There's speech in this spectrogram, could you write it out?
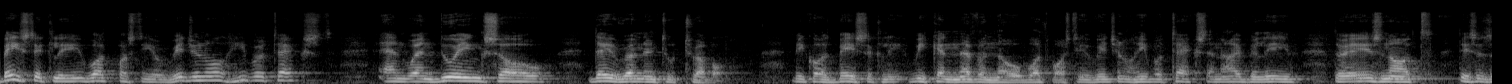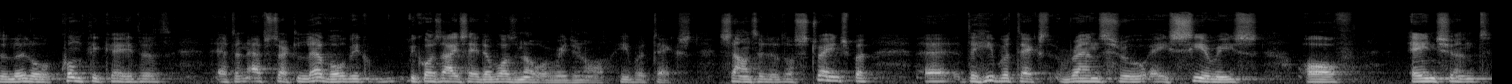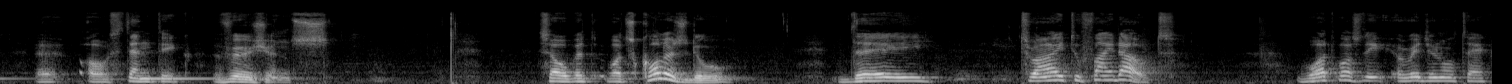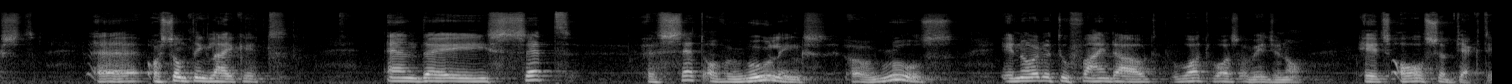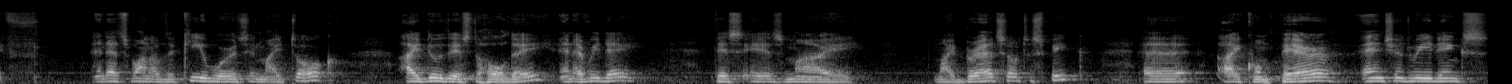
basically what was the original Hebrew text, and when doing so, they run into trouble. Because basically, we can never know what was the original Hebrew text, and I believe there is not, this is a little complicated at an abstract level because I say there was no original Hebrew text. Sounds a little strange, but uh, the Hebrew text ran through a series of ancient, uh, authentic versions. So, but what scholars do, they try to find out what was the original text uh, or something like it, and they set a set of rulings or rules in order to find out what was original it's all subjective. And that's one of the key words in my talk. I do this the whole day and every day. This is my, my bread, so to speak. Uh, I compare ancient readings,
